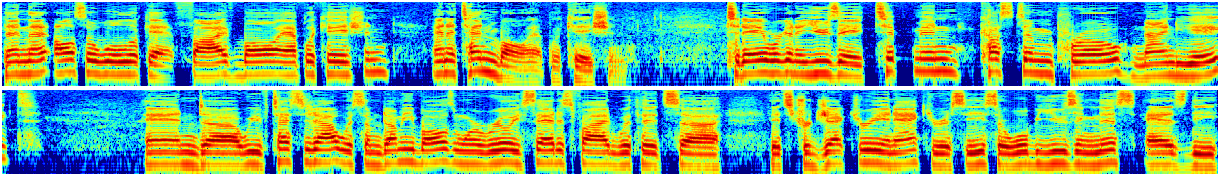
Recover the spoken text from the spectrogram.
Then that also we'll look at five ball application and a 10 ball application. Today we're going to use a Tippmann Custom Pro 98 and uh, we've tested out with some dummy balls and we're really satisfied with its, uh, its trajectory and accuracy so we'll be using this as the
